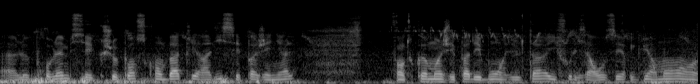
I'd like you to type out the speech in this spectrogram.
Euh, le problème c'est que je pense qu'en bac les radis c'est pas génial. en tout cas moi j'ai pas des bons résultats, il faut les arroser régulièrement, euh,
